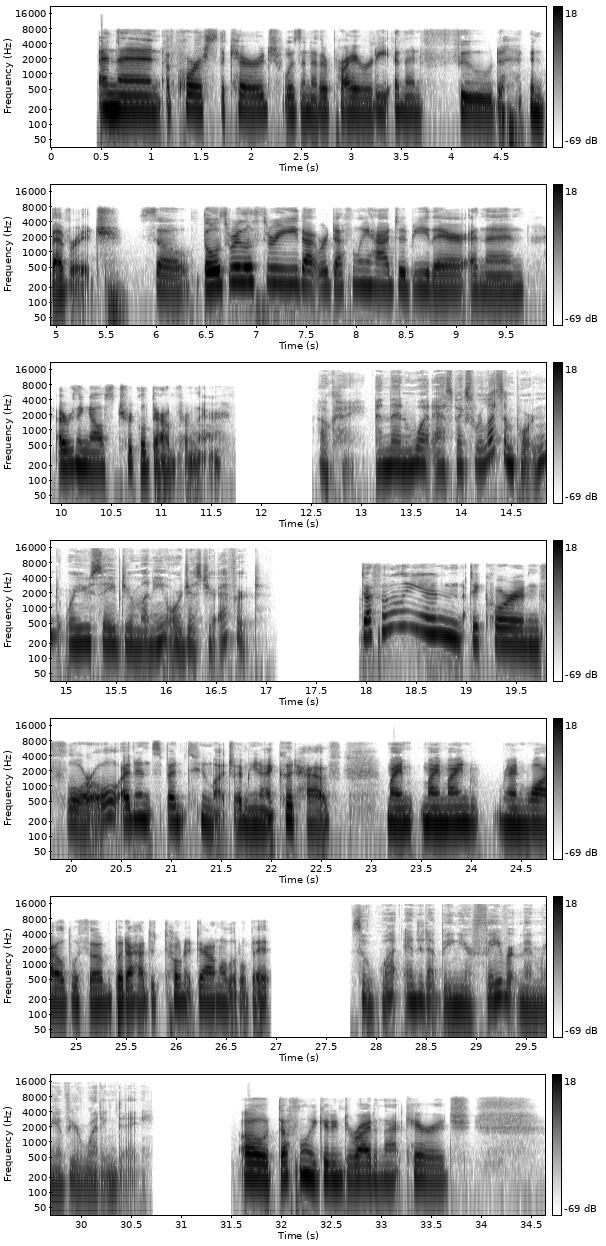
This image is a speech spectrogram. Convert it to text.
And then, of course, the carriage was another priority, and then food and beverage. So, those were the three that were definitely had to be there, and then everything else trickled down from there. Okay. And then what aspects were less important where you saved your money or just your effort? Definitely in decor and floral. I didn't spend too much. I mean, I could have. My my mind ran wild with them, but I had to tone it down a little bit. So, what ended up being your favorite memory of your wedding day? Oh, definitely getting to ride in that carriage.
